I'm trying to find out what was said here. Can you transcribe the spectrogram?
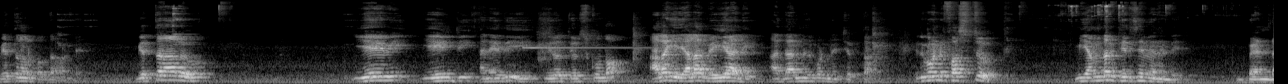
విత్తనాలు కొద్దామండి. విత్తనాలు ఏవి ఏంటి అనేది ఈరోజు తెలుసుకుందాం. అలాగే ఎలా వెయ్యాలి ఆ దాని మీద కూడా నేను చెప్తాను. ఇదిగోండి ఫస్ట్ మీ అందరికి తెలిసేవేనండి? బెండ.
